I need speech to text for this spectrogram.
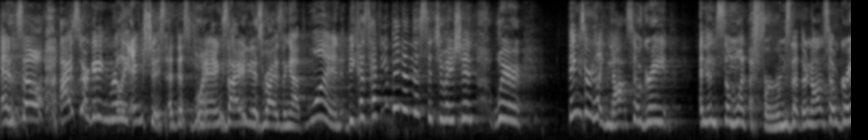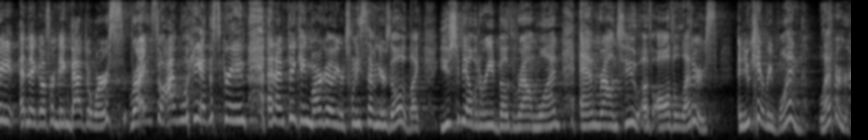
And so I start getting really anxious at this point. Anxiety is rising up. One, because have you been in this situation where things are like not so great? And then someone affirms that they're not so great and they go from being bad to worse, right? So I'm looking at the screen and I'm thinking, Margot, you're 27 years old. Like, you should be able to read both round one and round two of all the letters and you can't read one letter.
